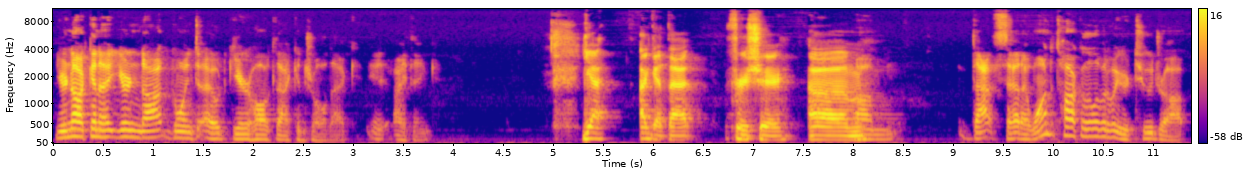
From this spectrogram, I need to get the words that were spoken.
you're not gonna you're not going to out Gearhulk that control deck. I think. Yeah, I get that for sure. Um, um, that said, I want to talk a little bit about your two drop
